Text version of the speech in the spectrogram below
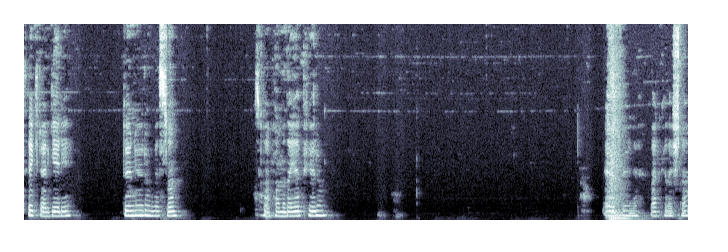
Tekrar geri dönüyorum ve son zürafamı da yapıyorum. Evet böyle arkadaşlar.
